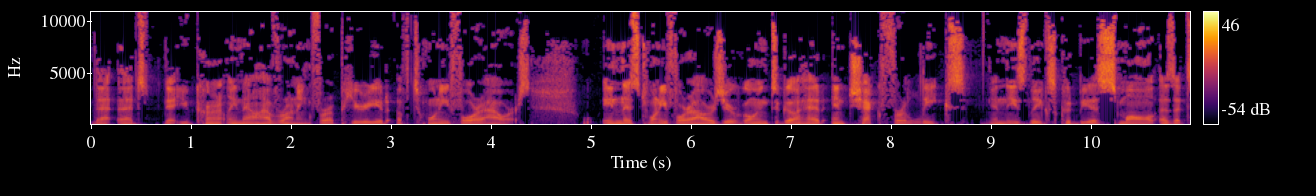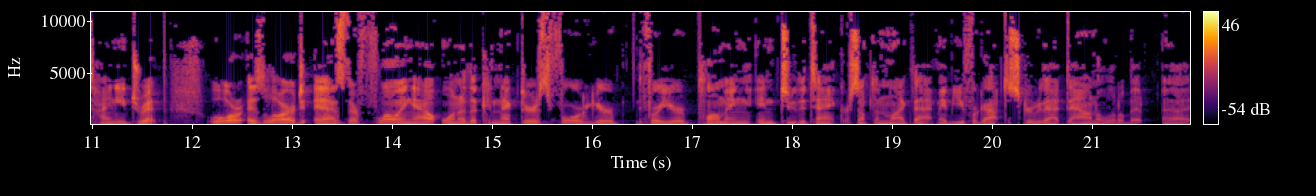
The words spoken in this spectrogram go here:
that that you currently now have running for a period of 24 hours. In this 24 hours, you're going to go ahead and check for leaks, and these leaks could be as small as a tiny drip or as large as they're flowing out one of the connectors for your for your plumbing into the tank or something like that. Maybe you forgot to screw that down a little bit. Uh,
